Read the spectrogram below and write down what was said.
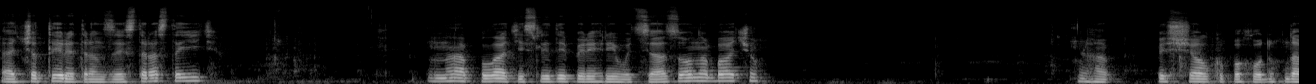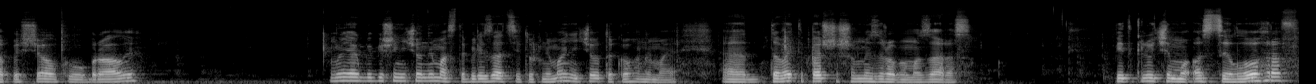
4 транзистора стоїть. На платі сліди перегріву ця зона бачу. Ага, пищалку, походу. Да, пищалку убрали. Ну, якби більше нічого нема, стабілізації тут нема, нічого такого немає. Е, давайте перше, що ми зробимо зараз. Підключимо осцилограф.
